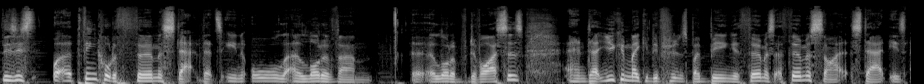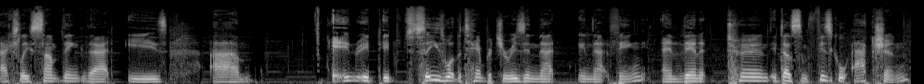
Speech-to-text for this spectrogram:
there's this uh, thing called a thermostat that's in all a lot of. Um, a lot of devices, and uh, you can make a difference by being a thermos. A thermostat is actually something that is um, it, it, it sees what the temperature is in that in that thing, and then it turns it does some physical action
